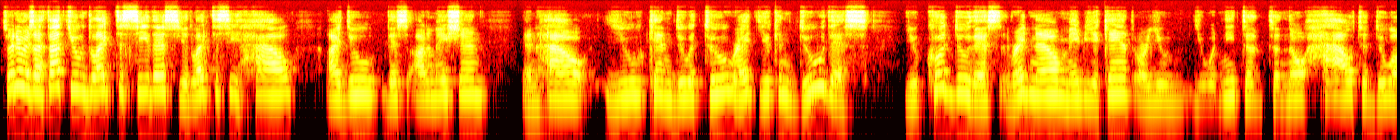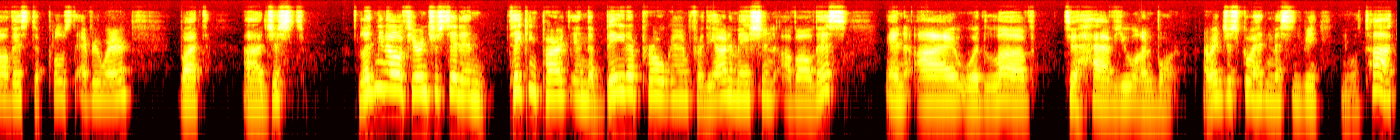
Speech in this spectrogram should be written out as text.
So anyways I thought you'd like to see this. You'd like to see how I do this automation and how you can do it too right? You can do this. You could do this. Right now maybe you can't or you you would need to to know how to do all this to post everywhere. But uh, just let me know if you're interested in taking part in the beta program for the automation of all this and I would love to have you on board all right just go ahead and message me and we'll talk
